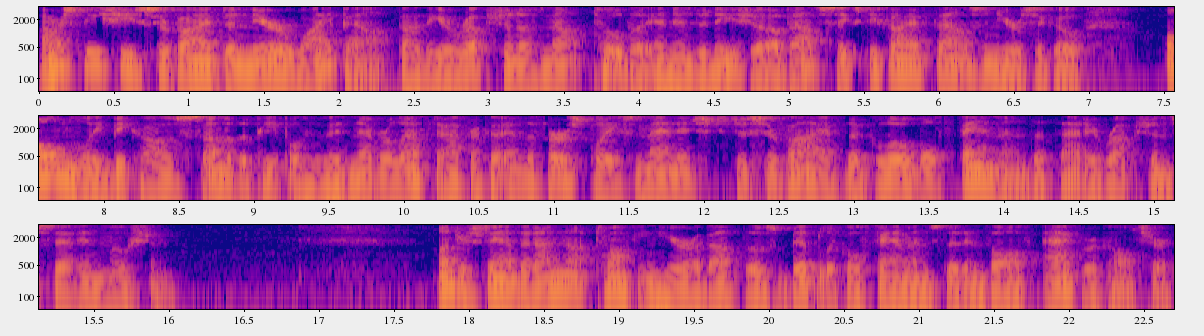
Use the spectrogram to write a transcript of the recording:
our species survived a near wipeout by the eruption of Mount Toba in Indonesia about 65,000 years ago, only because some of the people who had never left Africa in the first place managed to survive the global famine that that eruption set in motion. Understand that I'm not talking here about those biblical famines that involve agriculture.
